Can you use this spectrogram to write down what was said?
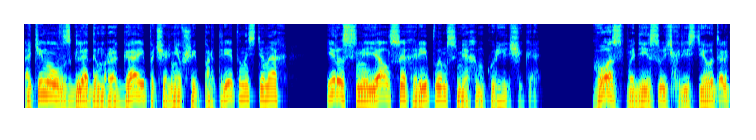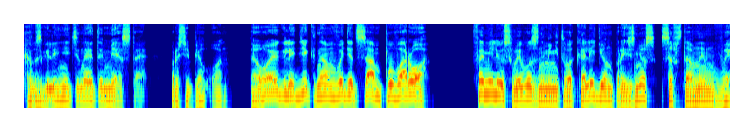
окинул взглядом рога и почерневшие портреты на стенах и рассмеялся хриплым смехом курильщика. «Господи Иисус Христе, вы только взгляните на это место!» — просипел он. «Того и гляди, к нам выйдет сам Пуваро!» Фамилию своего знаменитого коллеги он произнес со вставным «В»,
